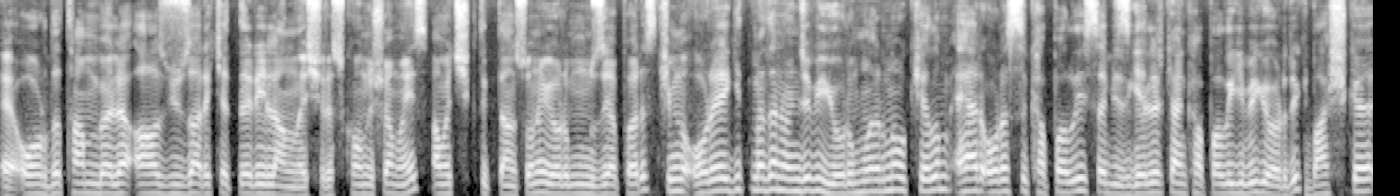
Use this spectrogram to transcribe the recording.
E, orada tam böyle ağız yüz hareketleriyle anlaşırız, konuşamayız. Ama çıktıktan sonra yorumumuzu yaparız. Şimdi oraya gitmeden önce bir yorumlarını okuyalım. Eğer orası kapalıysa biz gelirken kapalı gibi gördük. Başka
